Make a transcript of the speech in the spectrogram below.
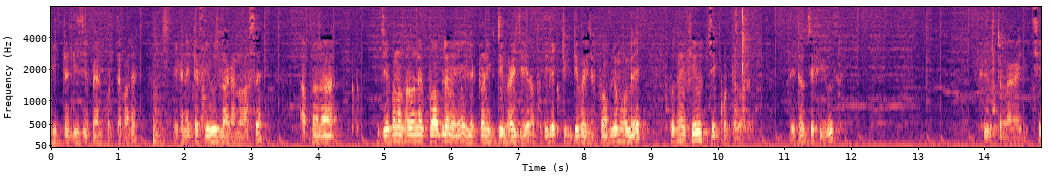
হিটটা ডিজে পেয়ার করতে পারে। এখানে একটা ফিউজ লাগানো আছে। আপনারা যে কোনো ধরনের প্রবলেমে ইলেকট্রনিক ডিভাইসের অর্থাৎ ইলেকট্রিক ডিভাইসের প্রবলেম হলে প্রথমে ফিউজ চেক করতে পারেন। এটা হচ্ছে ফিউজ ফিউজটা লাগাই দিচ্ছি।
